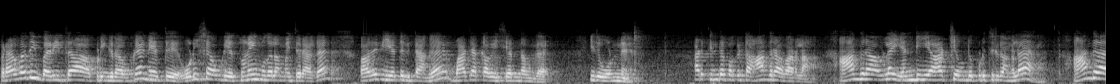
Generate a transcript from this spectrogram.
பிரவதி பரிதா அப்படிங்கிறவங்க நேற்று ஒடிஷாவுடைய துணை முதலமைச்சராக பதவி ஏற்றுக்கிட்டாங்க பாஜகவை சேர்ந்தவங்க. இது ஒன்று அடுத்து இந்த பக்கத்து ஆந்திரா வரலாம். ஆந்திராவில் என்டிஏ ஆட்சியை வந்து பிடிச்சிருக்காங்களா? ஆந்திரா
